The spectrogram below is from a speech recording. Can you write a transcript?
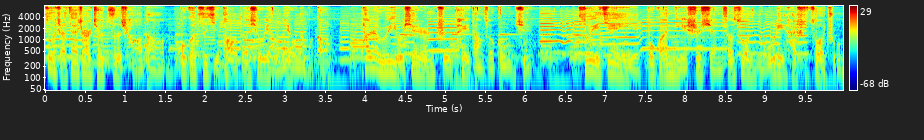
作者在这儿就自嘲道：“不过自己道德修养没有那么高，他认为有些人只配当做工具，所以建议不管你是选择做奴隶还是做主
